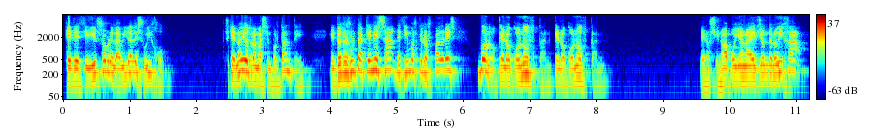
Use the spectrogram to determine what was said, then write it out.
que decidir sobre la vida de su hijo. Es que no hay otra más importante. Y entonces resulta que en esa decimos que los padres, bueno, que lo conozcan, que lo conozcan. Pero si no apoyan la decisión de la hija,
